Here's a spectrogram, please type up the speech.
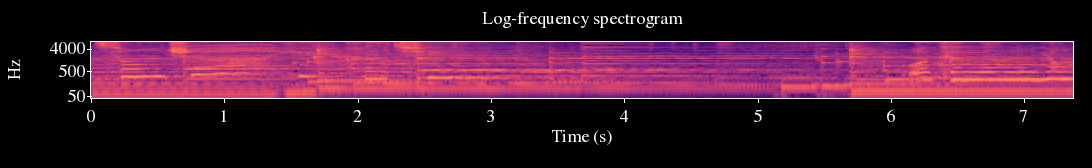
从这一刻起，我可能永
